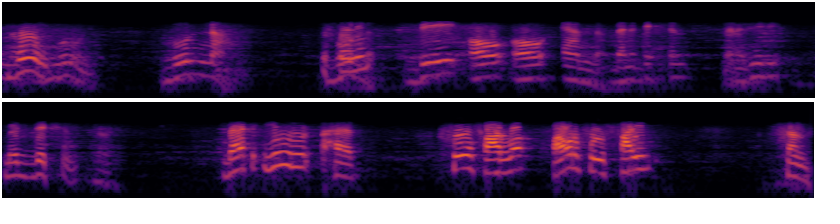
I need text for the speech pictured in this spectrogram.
boon, Moon. Boon. Spelling B O O N. Benediction. Benediction. benediction. That you will have so far powerful five sons.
